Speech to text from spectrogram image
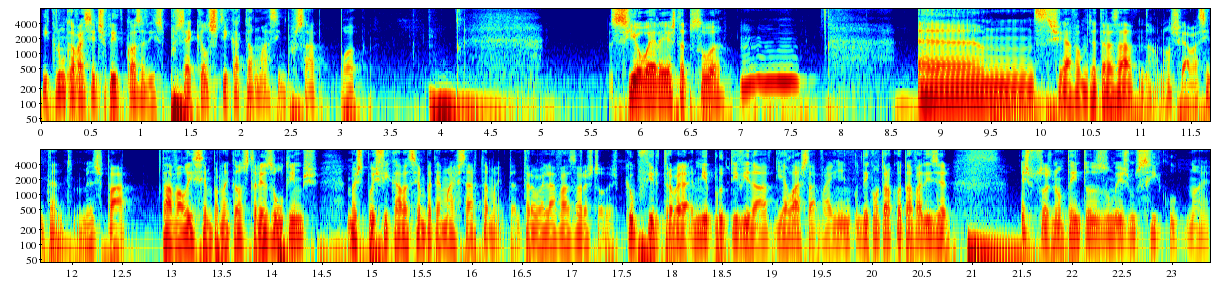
e que nunca vai ser despedido por causa disso. Por isso é que ele estica até o máximo, porque sabe que pode se eu era esta pessoa, hum, hum, se chegava muito atrasado, não, não chegava assim tanto, mas pá, estava ali sempre naqueles três últimos, mas depois ficava sempre até mais tarde também, portanto trabalhava as horas todas, porque eu prefiro trabalhar a minha produtividade, e lá está, vai de encontrar o que eu estava a dizer, as pessoas não têm todas o mesmo ciclo, não é?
